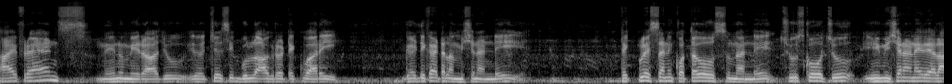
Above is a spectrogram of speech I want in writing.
హాయ్ ఫ్రెండ్స్ నేను మీ రాజు. ఇది వచ్చేసి బుల్ ఆగ్రోటెక్ వారి గడ్డి కట్టల మిషన్ అండి. టెక్ ప్లస్ అని కొత్తగా వస్తుందండి. చూసుకోవచ్చు ఈ మిషన్ అనేది ఎలా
